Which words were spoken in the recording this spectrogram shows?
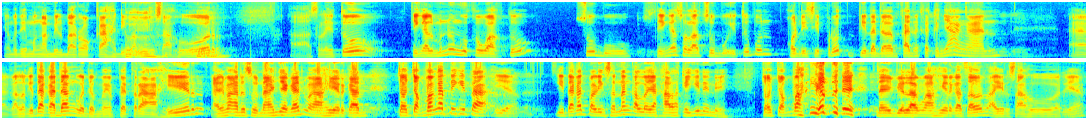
Yang penting mengambil barokah di waktu sahur. Ah, setelah itu tinggal menunggu ke waktu subuh, sehingga sholat subuh itu pun kondisi perut tidak dalam keadaan kekenyangan. Nah, kalau kita kadang udah mepet terakhir, kan memang ada sunahnya kan mengakhirkan. Cocok banget nih kita. Iya. Kita kan paling senang kalau yang hal kayak gini nih. Cocok banget. Nabi bilang mengakhirkan sahur, akhir sahur ya.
